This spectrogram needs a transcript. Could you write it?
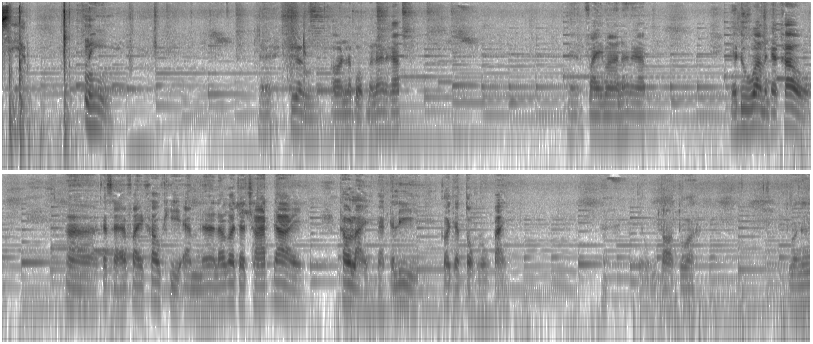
เสียบนี่ นะเครื่องออนระบบมาแล้วนะครับนะไฟมาแล้วนะครับ เดี๋ยวดูว่ามันจะเข้าากระแสไฟเข้ากี่แอมป์นะแล้วก็จะชาร์จได้เท่าไหร่แบตเตอรี่ก็จะตกลงไปนะเดี๋ยวผมต่อตัว ตัวหนึง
